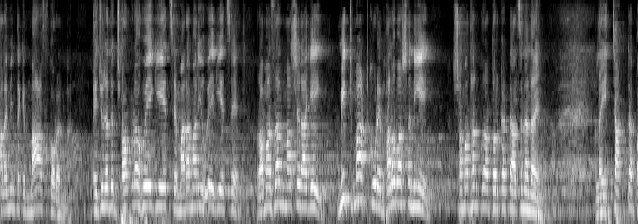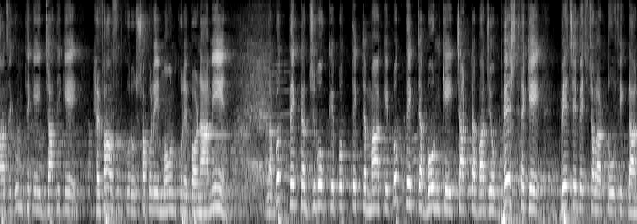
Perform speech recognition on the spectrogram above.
আলমিন তাকে মাফ করেন না। এই জন্য যাদের ঝগড়া হয়ে গিয়েছে, মারামারি হয়ে গিয়েছে, রমাজান মাসের আগেই মিটমাট করে ভালোবাসা নিয়ে সমাধান করার দরকারটা আছে না নাই? আল্লাহ এই চারটা বাজে গুণ থেকে এই জাতিকে হেফাজত করুক, সকলেই মন খুলে পড়না, আমিন। আল্লাহ প্রত্যেকটা যুবককে, প্রত্যেকটা মাকে, প্রত্যেকটা বোনকে এই চারটা বাজে অভ্যেস থেকে বেঁচে বেঁচে চলার তৌফিক দান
